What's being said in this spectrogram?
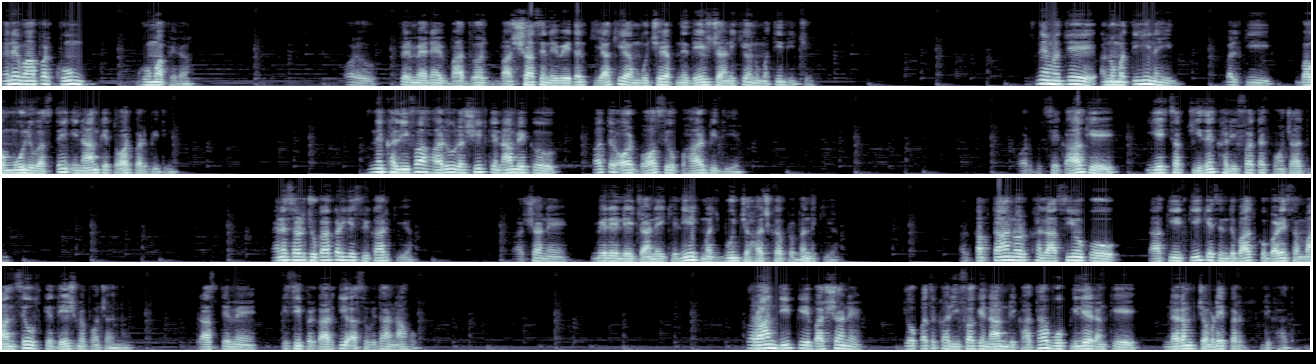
मैंने वहाँ पर खूब घूमा फिरा और फिर मैंने बादशाह से निवेदन किया कि अब मुझे अपने देश जाने की अनुमति दीजिए। उसने मुझे अनुमति ही नहीं, बल्कि बहुमूल्य वस्तें इनाम के तौर पर भी दी। उसने खलीफा हारू रशीद के नाम एक पत्र और बहुत से उपहार भी दिए। और उससे कहा कि ये सब चीज़ें खलीफा तक पहुँचा दूँ। मैंने सर झुकाकर यह स्वीकार किया। बादशाह ने मेरे ले जाने के लिए एक मज़बूत जहाज़ का प्रबंध किया और कप्तान और खलासियों को ताकीद की कि सिंधबाद को बड़े सम्मान से उसके देश में पहुंचाना। रास्ते में किसी प्रकार की असुविधा ना हो। फौरान द्वीप के बादशाह ने जो पत्र खलीफा के नाम लिखा था, वो पीले रंग के नरम चमड़े पर लिखा था।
